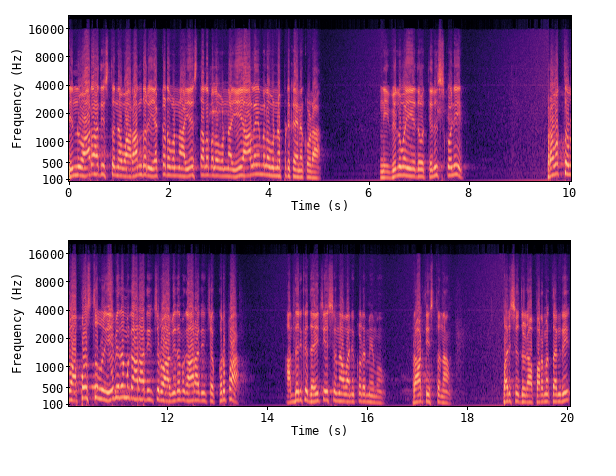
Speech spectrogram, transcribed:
నిన్ను ఆరాధిస్తున్న వారందరూ ఎక్కడ ఉన్నా ఏ స్థలంలో ఉన్నా ఏ ఆలయంలో ఉన్నప్పటికైనా కూడా నీ విలువ ఏదో తెలుసుకొని ప్రవక్తలు అపోస్తులు ఏ విధముగా ఆరాధించరో ఆ విధముగా ఆరాధించే కృప అందరికీ దయచేసి ఉన్నావని కూడా మేము ప్రార్థిస్తున్నాం. పరిశుద్ధుడు ఆ పరమ తండ్రి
